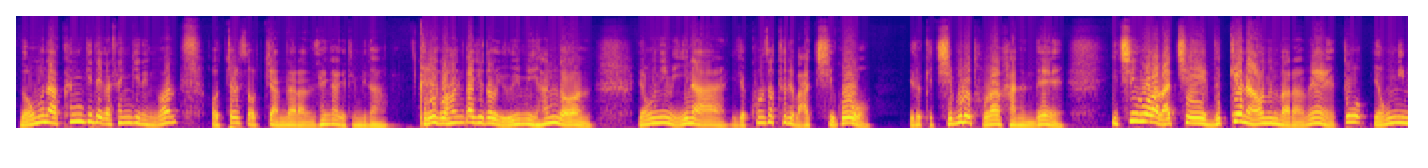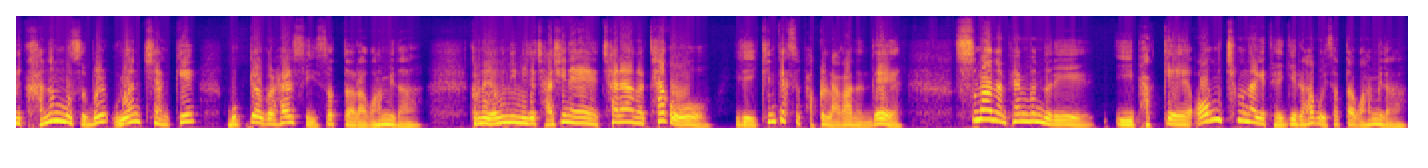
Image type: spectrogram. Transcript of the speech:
너무나 큰 기대가 생기는 건 어쩔 수 없지 않나라는 생각이 듭니다. 그리고 한 가지 더 유의미한 건 영웅님이 이날 이제 콘서트를 마치고 이렇게 집으로 돌아가는데 이 친구가 마치 늦게 나오는 바람에 또 영웅님이 가는 모습을 우연치 않게 목격을 할 수 있었다라고 합니다. 그런데 영웅님이 이제 자신의 차량을 타고 이제 이 킨텍스 밖을 나가는데 수많은 팬분들이 이 밖에 엄청나게 대기를 하고 있었다고 합니다.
